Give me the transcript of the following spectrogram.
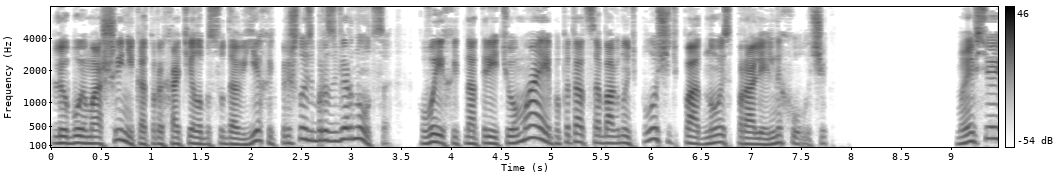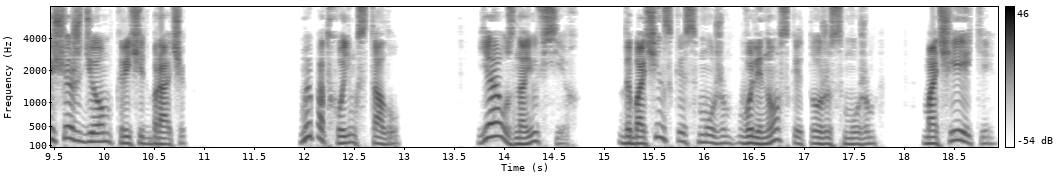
Любой машине, которая хотела бы сюда въехать, пришлось бы развернуться, выехать на 3 мая и попытаться обогнуть площадь по одной из параллельных улочек. «Мы все еще ждем», — кричит брачек. Мы подходим к столу. Я узнаю всех. Добочинская с мужем, Валиновская тоже с мужем, Мачейки,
